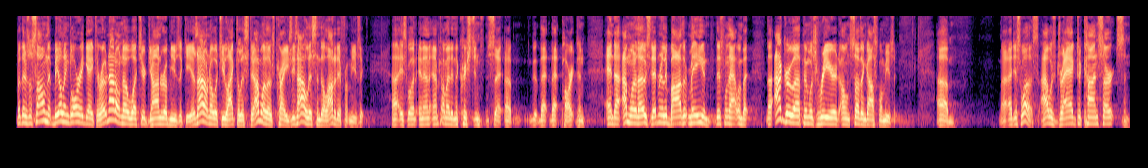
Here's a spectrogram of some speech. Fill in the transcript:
But there's a song that Bill and Gloria Gaither wrote, and I don't know what your genre of music is. I don't know what you like to listen to. I'm one of those crazies. I'll listen to a lot of different music. Uh, it's one, and I'm talking about in the Christian uh, that that part, and and uh, I'm one of those. It doesn't really bother me, and this one, that one. But uh, I grew up and was reared on Southern gospel music. Um, I just was. I was dragged to concerts, and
